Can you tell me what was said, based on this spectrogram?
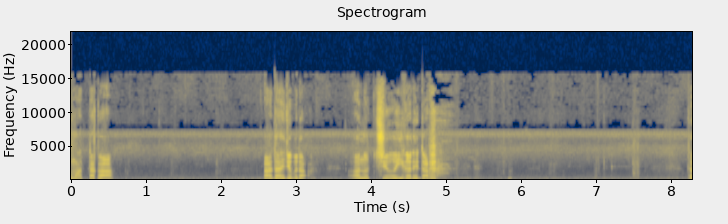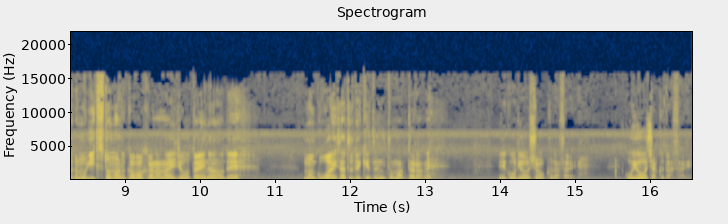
止まったか？あ、大丈夫だ。あの、注意が出た。ただもういつ止まるかわからない状態なので、まあ、ご挨拶できずに止まったらね、えご了承ください。ご容赦ください。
